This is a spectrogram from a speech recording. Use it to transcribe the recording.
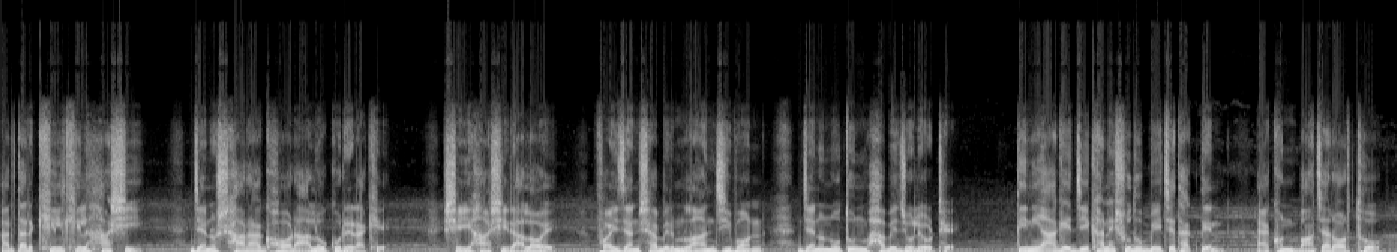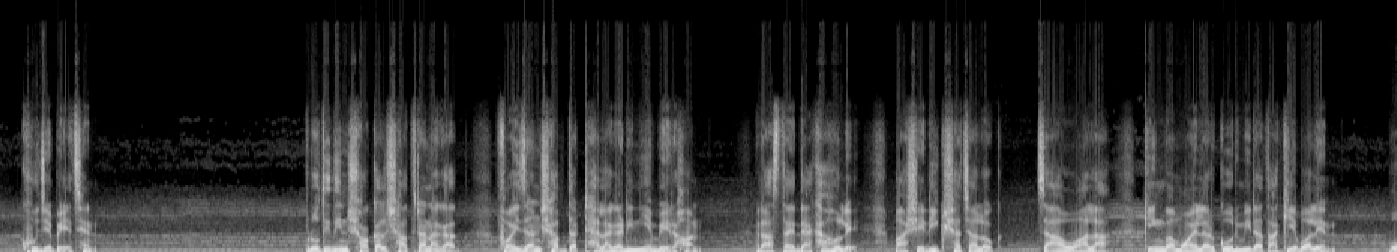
আর তার খিলখিল হাসি যেন সারা ঘর আলো করে রাখে। সেই হাসির আলোয় ফয়জান সাহেবের ম্লান জীবন যেন নতুনভাবে জ্বলে ওঠে। তিনি আগে যেখানে শুধু বেঁচে থাকতেন, এখন বাঁচার অর্থ খুঁজে পেয়েছেন। প্রতিদিন সকাল সাতটা নাগাদ ফয়জান সাহেব তার ঠেলাগাড়ি নিয়ে বের হন। রাস্তায় দেখা হলে পাশে রিক্সা চালক, চাওয়ালা কিংবা ময়লার কর্মীরা তাকিয়ে বলেন, ও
